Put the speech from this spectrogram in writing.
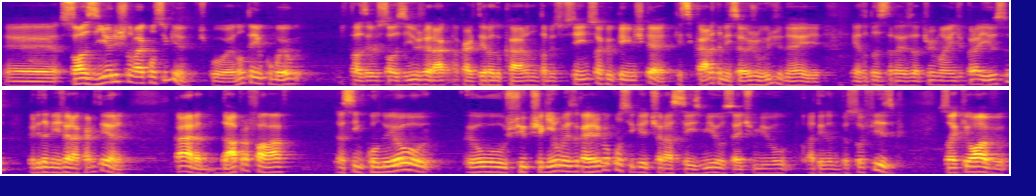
É, sozinho a gente não vai conseguir. Tipo, eu não tenho como eu fazer sozinho gerar a carteira do cara no tamanho suficiente, só que o que a gente quer? Que esse cara também se ajude, né? E entra todas as estratégias da TreeMind para isso, pra ele também gerar carteira. Cara, dá pra falar, assim, quando eu eu che- cheguei em um mês da carreira que eu conseguia tirar 6 mil, 7 mil atendendo pessoa física. Só que, óbvio,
